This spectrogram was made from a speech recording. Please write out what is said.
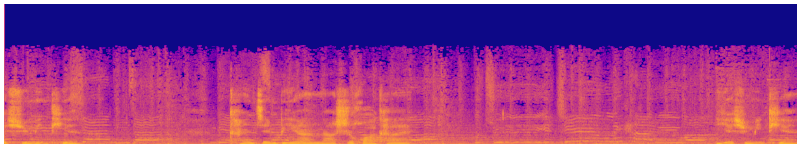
也许明天看见彼岸那时花开，也许明天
